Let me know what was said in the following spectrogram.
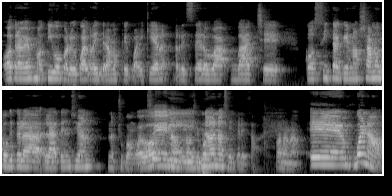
otra vez motivo por el cual reiteramos que cualquier reserva, bache, cosita que nos llama un poquito la, atención, nos chupa un huevo y no nos interesa. Para nada. Eh, bueno,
